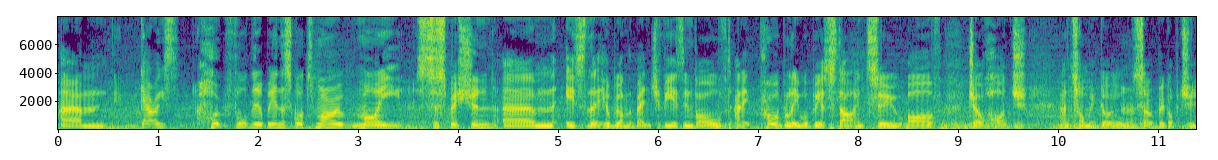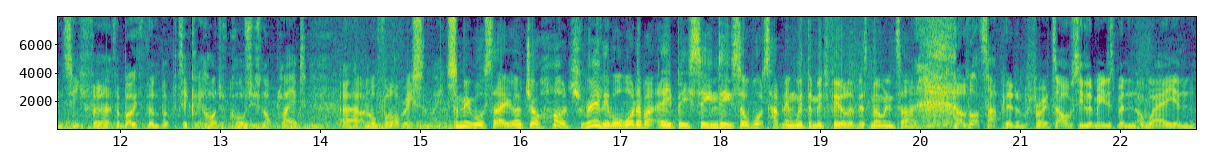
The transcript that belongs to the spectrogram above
um, Gary's hopeful that he'll be in the squad tomorrow. My suspicion um, is that he'll be on the bench if he is involved, and it probably will be a starting two of Joe Hodge and Tommy Doyle. Mm. So a big opportunity for, for both of them, but particularly Hodge, of course, who's not played uh, an awful lot recently. Some people will say, oh, Joe Hodge, really? Well, what about A, B, C, and D? So what's happening with the midfield at this moment in time? a lot's happening, I'm afraid. So obviously, Lemina's been away, and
